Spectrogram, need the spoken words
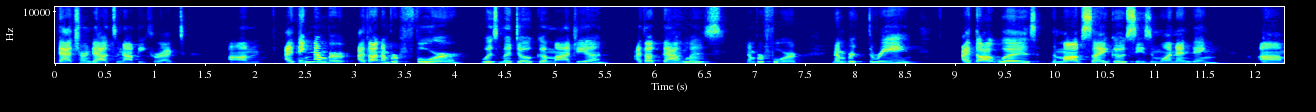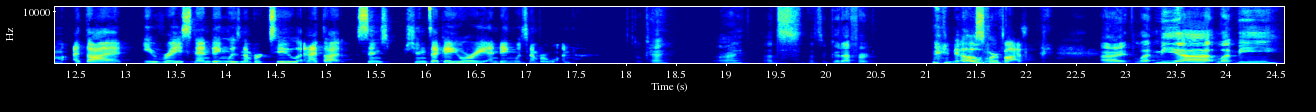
That turned out to not be correct. Um, I think number I thought number four was Madoka Magia. I thought that Mhm. was number four. Number three, I thought was the Mob Psycho season one ending. Um, I thought Erased ending was number two, and I thought Shin- Shinsekai Yori ending was number one. Okay. All right. That's that's a good effort. oh Awesome. for five. All right. Let me. Uh. Let me.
